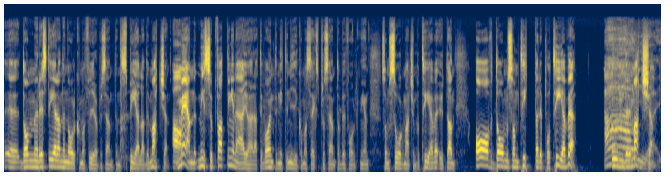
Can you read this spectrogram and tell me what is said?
eh, de resterande 0,4 procenten spelade matchen. Ja. Men missuppfattningen är ju här att det var inte 99,6% av befolkningen som såg matchen på tv, utan av de som tittade på tv under matchen aj,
